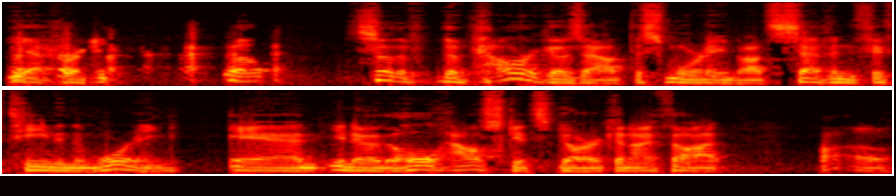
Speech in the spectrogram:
Yeah, right. well, so the the power goes out this morning about 7:15 in the morning, and you know the whole house gets dark, and I thought, uh oh,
